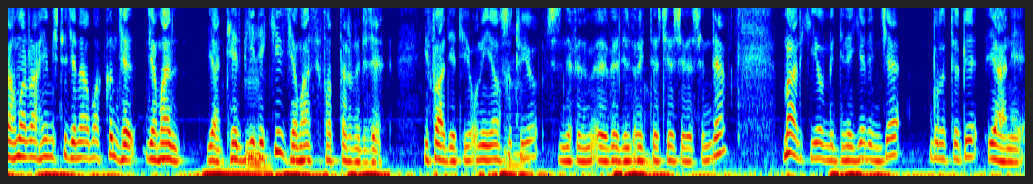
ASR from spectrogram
Rahman Rahim işte Cenab-ı Hakk'ın ce- cemal yani terbiyedeki Hmm. cemal sıfatlarını bize ifade ediyor. Onu yansıtıyor. Hmm. Sizin efendim e, verdiğiniz örnekler çerçevesinde. Maliki Yevmiddin'e gelince burada tabi yani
